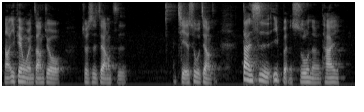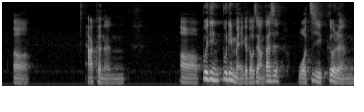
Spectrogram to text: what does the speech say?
然后一篇文章就就是这样子结束这样子。但是，一本书呢，它，呃，它可能，呃，不一定不一定每一个都这样。但是我自己个人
